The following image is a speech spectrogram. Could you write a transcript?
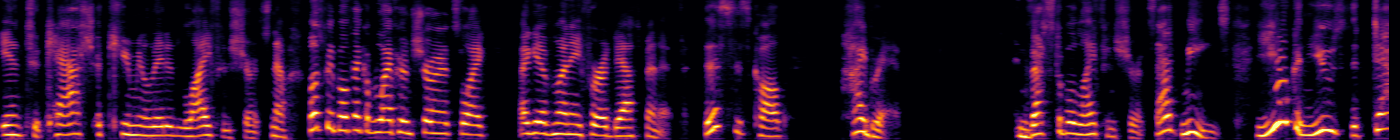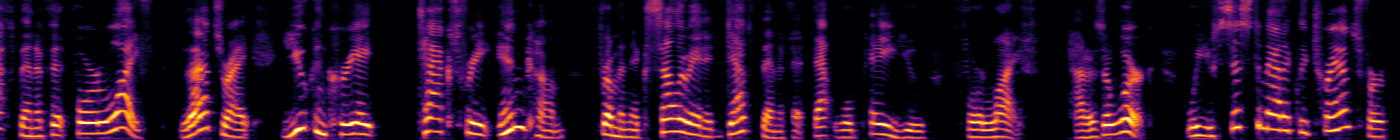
into cash accumulated life insurance. Now, most people think of life insurance like I give money for a death benefit. This is called hybrid investable life insurance. That means you can use the death benefit for life. That's right. You can create tax free income from an accelerated death benefit that will pay you for life. How does it work? Well, you systematically transfer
